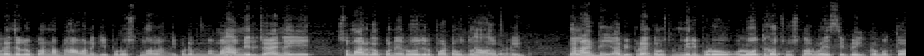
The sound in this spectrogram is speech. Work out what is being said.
ప్రజలకు అన్న భావనకి ఇప్పుడు వస్తున్నారా? ఇప్పుడు మొన్న. మీరు జాయిన్ అయ్యి సుమారుగా కొన్ని రోజుల పాటు అవుతుంది కాబట్టి ఎలాంటి అభిప్రాయం కలుగుతుంది? మీరు ఇప్పుడు లోతుగా చూస్తున్నారు వైసీపీ ప్రభుత్వ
